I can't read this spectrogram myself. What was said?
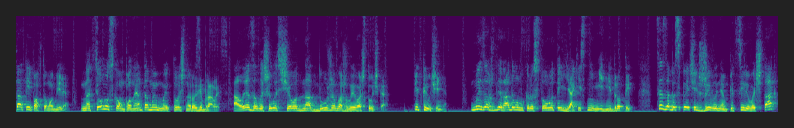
та тип автомобіля. На цьому з компонентами ми точно розібрались, але залишилась ще одна дуже важлива штучка підключення. Ми завжди радимо використовувати якісні мідні дроти. Це забезпечить живленням підсилювач так,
